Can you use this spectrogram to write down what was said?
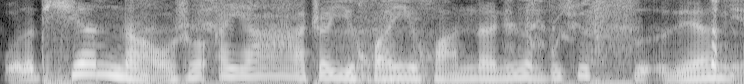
我的天呐！我说，哎呀，这一环一环的，你怎么不去死去呀你？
